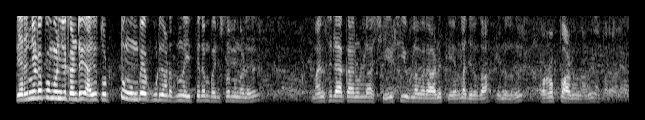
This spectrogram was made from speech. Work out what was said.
തിരഞ്ഞെടുപ്പ് മുന്നിൽ കണ്ട് അത് തൊട്ട് മുമ്പേ കൂടി നടത്തുന്ന ഇത്തരം പരിശ്രമങ്ങൾ മനസ്സിലാക്കാനുള്ള ശേഷിയുള്ളവരാണ് കേരള ജനത എന്നുള്ളത് ഉറപ്പാണെന്നാണ് ഞാൻ പറയാറുള്ളത്.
